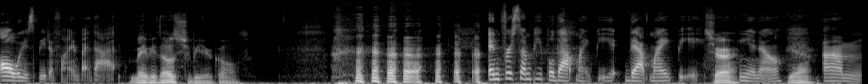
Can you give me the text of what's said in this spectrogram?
always be defined by that Maybe those should be your goals. and for some people that might be that might be Sure. you know Yeah. Um,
